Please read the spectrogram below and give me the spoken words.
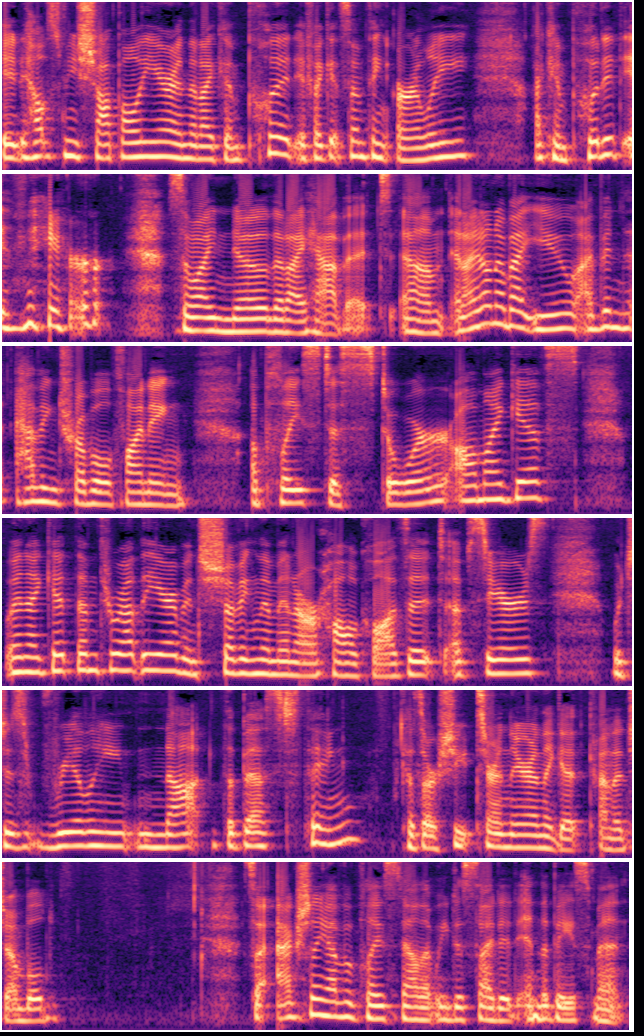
it helps me shop all year. And then I can put, if I get something early, I can put it in there so I know that I have it. Um, and I don't know about you, I've been having trouble finding a place to store all my gifts when I get them throughout the year. I've been shoving them in our hall closet upstairs, which is really not the best thing because our sheets are in there and they get kind of jumbled. So I actually have a place now that we decided in the basement.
